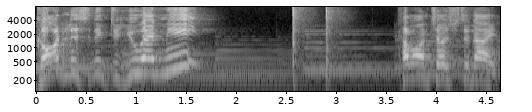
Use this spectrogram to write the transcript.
God listening to you and me? Come on, church, tonight.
